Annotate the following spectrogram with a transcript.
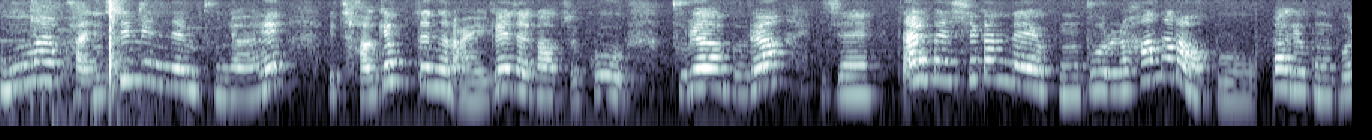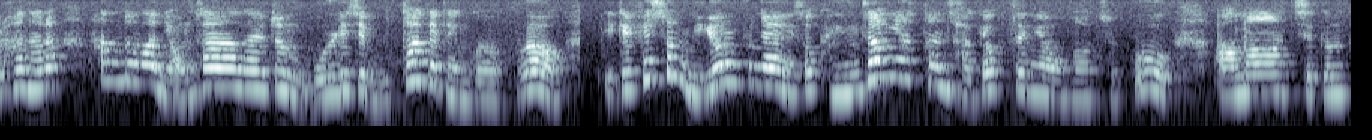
정말 관심 있는 분야의 이 자격증을 알게 돼가지고 부랴부랴 이제 짧은 시간 내에 공부를 하느라고 급하게 공부를 하느라 한동안 영상을 좀 올리지 못하게 된 거였고요. 이게 패션 미용 분야에서 굉장히 핫한 자격증이어가지고 아마 지금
